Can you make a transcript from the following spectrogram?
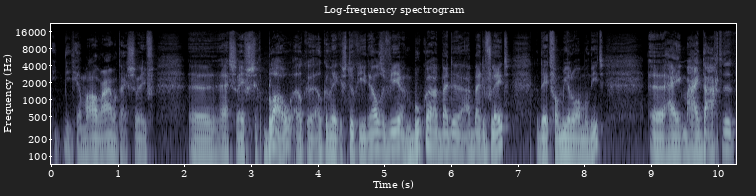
Niet, niet helemaal waar, want hij schreef, eh, hij schreef zich blauw. Elke, elke week een stukje in Elsevier en boeken bij de, bij de Vleet. Dat deed Van Mierlo allemaal niet. Eh, hij, maar hij daagde het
